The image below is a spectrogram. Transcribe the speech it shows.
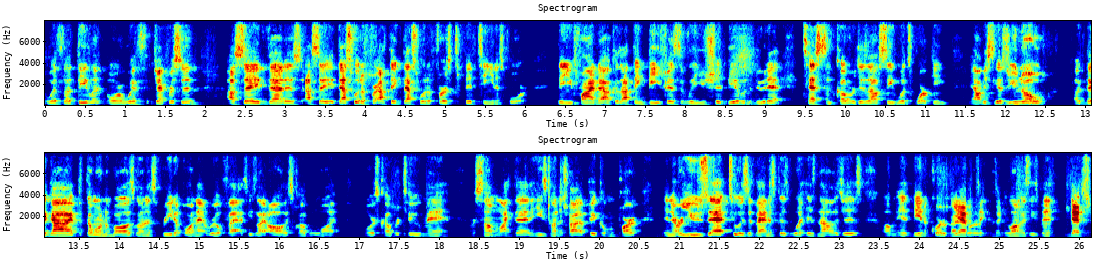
with uh, Thielen or with Jefferson? I say that is I say that's what a, I think that's what the first 15 is for. Then you find out because I think defensively you should be able to do that, test some coverages out, see what's working. And obviously, as you know, uh, the guy throwing the ball is going to read up on that real fast. He's like, oh, it's cover one or it's cover two, man, or something like that, and he's going to try to pick them apart and or use that to his advantage because what his knowledge is, um, being a quarterback yeah, for the, as long as he's been. That's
